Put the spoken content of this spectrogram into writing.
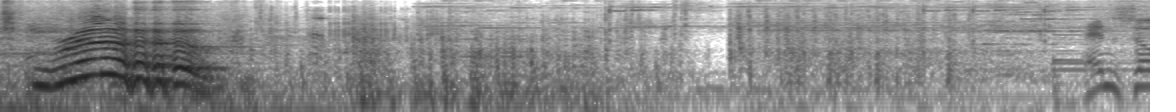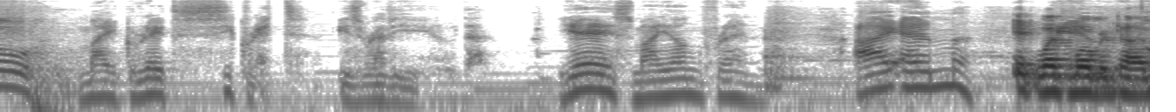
True. And so, my great secret is revealed. Yes, my young friend, I am. It was Morbin time.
